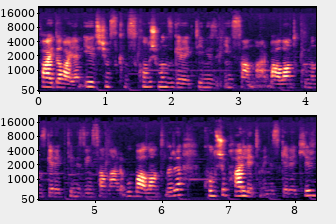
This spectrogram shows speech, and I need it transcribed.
fayda var. Yani iletişim sıkıntısı, konuşmanız gerektiğiniz insanlar, bağlantı kurmanız gerektiğiniz insanlarla bu bağlantıları konuşup halletmeniz gerekir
